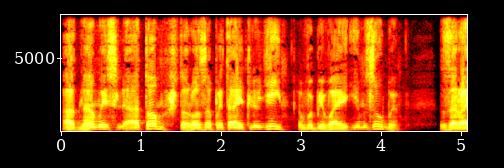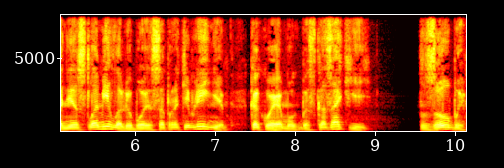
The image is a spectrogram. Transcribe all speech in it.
Одна мысль о том, что Роза пытает людей, выбивая им зубы, заранее сломила любое сопротивление, какое я мог бы сказать ей. Зубы.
